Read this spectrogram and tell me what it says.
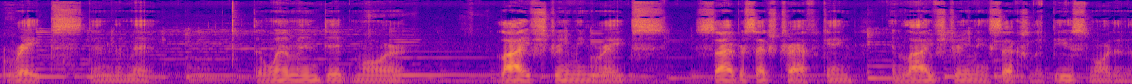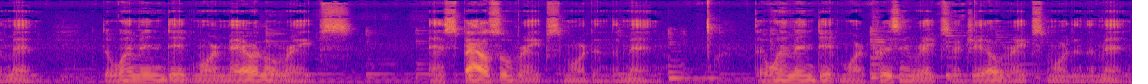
rapes than the men. The women did more live streaming rapes, cyber sex trafficking, and live streaming sexual abuse more than the men. The women did more marital rapes, and spousal rapes more than the men. The women did more prison rapes or jail rapes more than the men.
